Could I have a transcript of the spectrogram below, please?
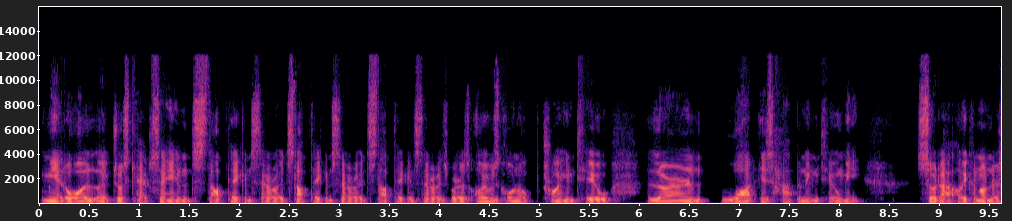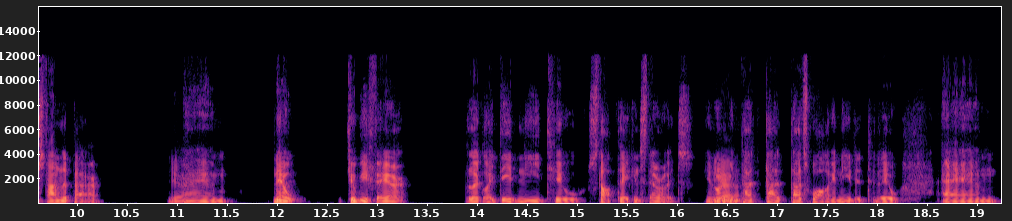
me at all. Like just kept saying, stop taking steroids, stop taking steroids, stop taking steroids. Whereas I was going up trying to learn what is happening to me so that I can understand it better. Yeah. Um, now, to be fair, like I did need to stop taking steroids. You know what I mean? That that that's what I needed to do. Um,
